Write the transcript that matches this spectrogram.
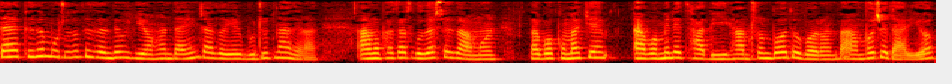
در ابتدا موجودات زنده و گیاهان در این جزایر وجود ندارند اما پس از گذشت زمان و با کمک عوامل طبیعی همچون باد و باران و امواج دریا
